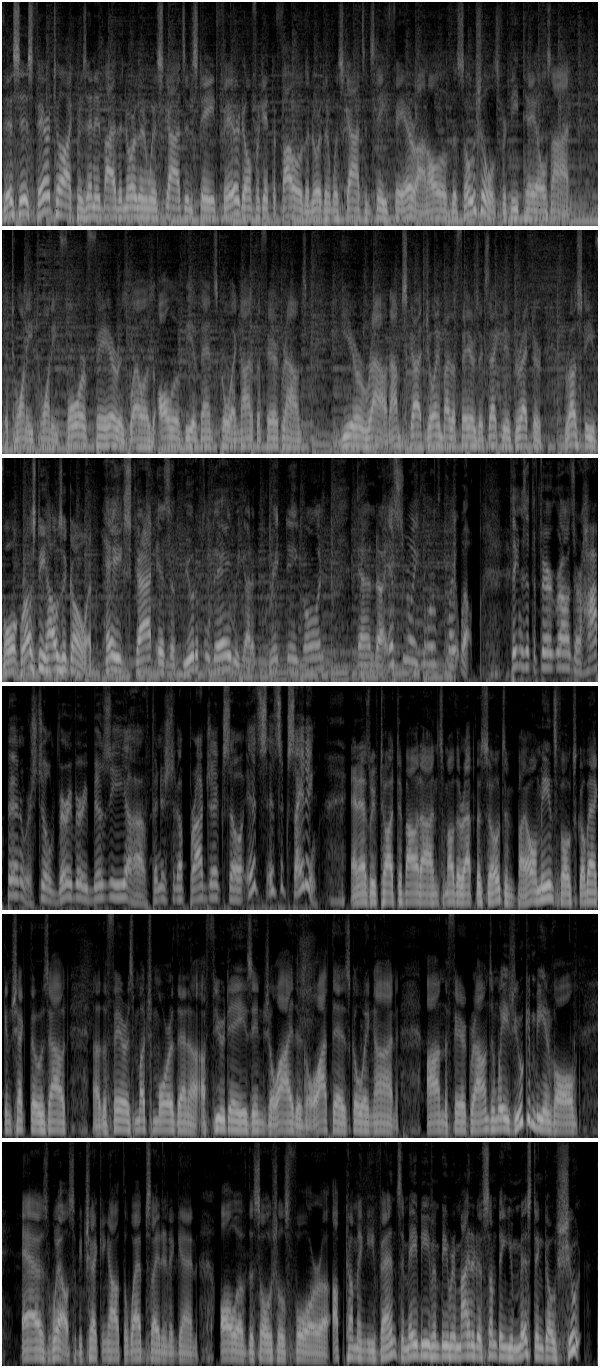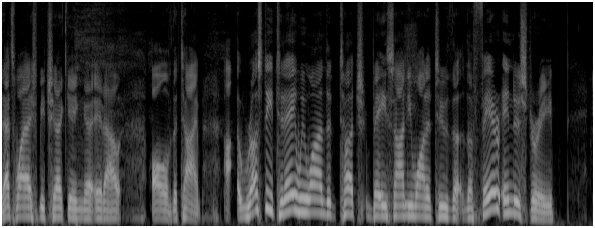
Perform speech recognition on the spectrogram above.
This is Fair Talk presented by the Northern Wisconsin State Fair. Don't forget to follow the Northern Wisconsin State Fair on all of the socials for details on the 2024 fair as well as all of the events going on at the fairgrounds year round. I'm Scott, joined by the fair's executive director, Rusty Volk. Rusty, how's it going? Hey, Scott, it's a beautiful day. We got a great day going, and uh, it's really going quite well. Things at the fairgrounds are hopping. We're still very, very busy uh, finishing up projects, so it's it's exciting. And as we've talked about on some other episodes, and by all means, folks, go back and check those out. Uh, the fair is much more than a, a few days in July. There's a lot that is going on on the fairgrounds and ways you can be involved as well. So be checking out the website and again all of the socials for uh, upcoming events and maybe even be reminded of something you missed and go shoot. That's why I should be checking uh, it out all of the time. Uh, Rusty, today we wanted to touch base on you wanted to the the fair industry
